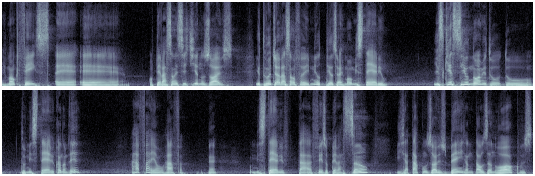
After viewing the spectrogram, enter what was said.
irmão que fez é, é, operação esses dias nos olhos, e durante a oração eu falei, meu Deus, é o irmão mistério. E esqueci o nome do, do, do mistério. Qual é o nome dele? Rafael, Rafa. Né? O mistério tá, fez operação e já está com os olhos bem, já não está usando óculos.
